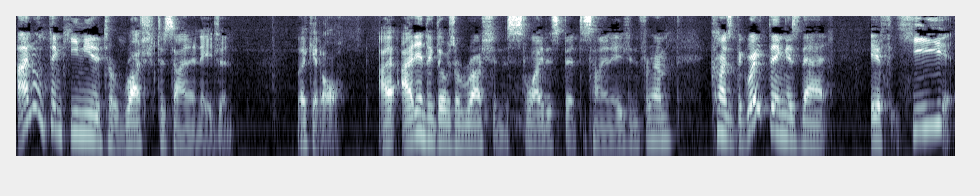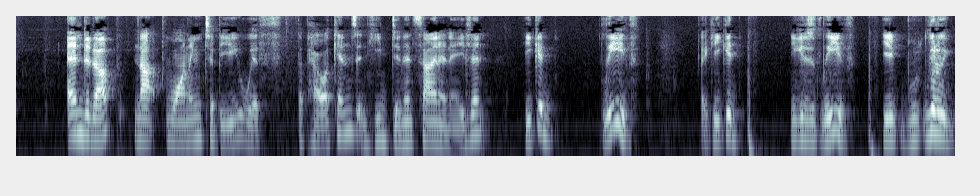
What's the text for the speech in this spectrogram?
I don't think he needed to rush to sign an agent like at all. I, I didn't think there was a rush in the slightest bit to sign an agent for him. Because the great thing is that if he ended up not wanting to be with the Pelicans and he didn't sign an agent, he could leave. Like he could, he could just leave. He literally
